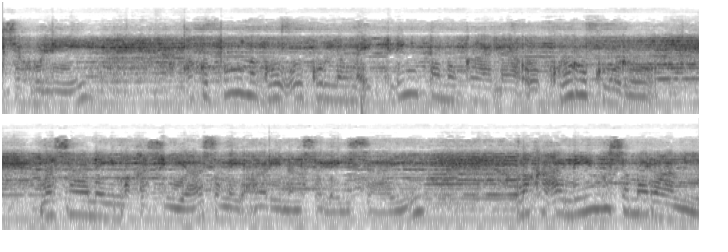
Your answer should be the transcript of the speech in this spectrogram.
Sa huli, ako po mag-uukol ng maikling panukala o kuro-kuro na sana'y makasiya sa may-ari ng salaysay, makaaliw sa marami,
